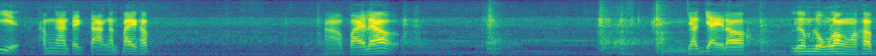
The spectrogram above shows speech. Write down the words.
ที่ทำงานแตกต่างกันไปครับอ้าวไปแล้ว ยักษ์ใหญ่เราเริ่มลงร่องแล้วครับ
